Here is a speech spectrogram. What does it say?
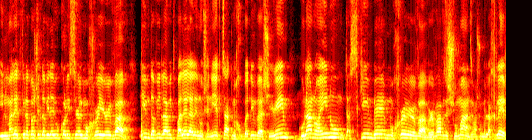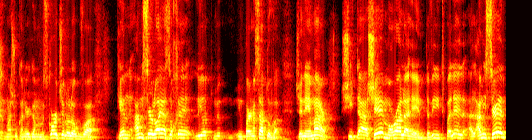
אלמלא תפילתו של דוד היו כל ישראל מוכרי רבב. אם דוד לא היה מתפלל עלינו שנהיה קצת מכובדים ועשירים, כולנו היינו מתעסקים במוכרי רבב. רבב זה שומן, זה משהו מלכלך, משהו כנראה גם המשכורת שלו לא גבוהה. כן, עם ישראל לא היה זוכה להיות עם פרנסה טובה, שנאמר שיטה השם מורה להם, דוד התפלל על עם ישראל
